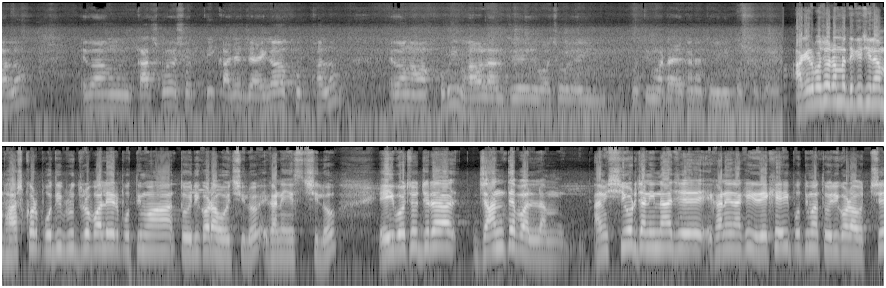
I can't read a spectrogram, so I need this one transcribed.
ভালো এবং কাজ করে সত্যি কাজের জায়গাও খুব ভালো এবং আমার খুবই ভালো লাগছে এবছর এই প্রতিমাটা এখানে তৈরি করতে পেরে। আগের বছর আমরা দেখেছিলাম ভাস্কর প্রদীপ রুদ্রপালের প্রতিমা তৈরি করা হয়েছিল এখানে এসছিল। এই বছর যেটা জানতে পারলাম আমি শিওর জানি না যে এখানে নাকি রেখেই প্রতিমা তৈরি করা হচ্ছে।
